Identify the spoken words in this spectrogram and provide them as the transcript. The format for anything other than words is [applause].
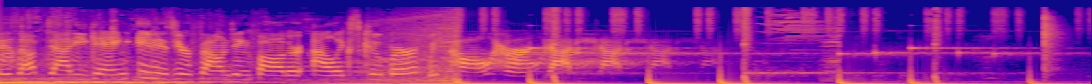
What is up, Daddy Gang? It is your founding father, Alex Cooper, with Call Her Daddy.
